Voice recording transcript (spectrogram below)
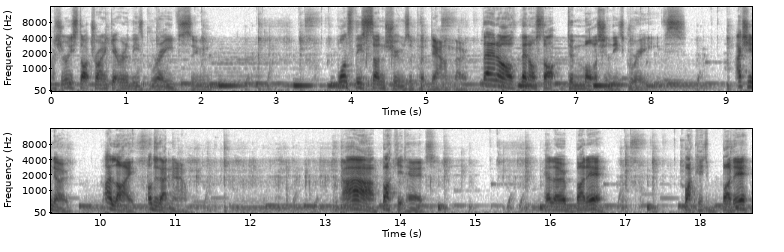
I should really start trying to get rid of these graves soon. Once these sun shrooms are put down, though, then I'll then I'll start demolishing these graves. Actually, no. I lie. I'll do that now. Ah, Buckethead. Hello, buddy. Bucket buddy.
